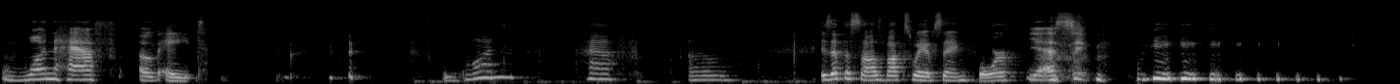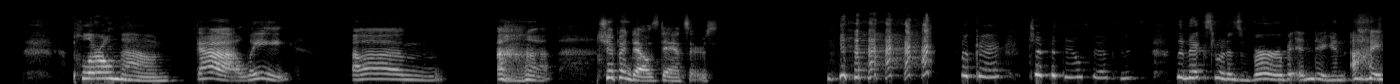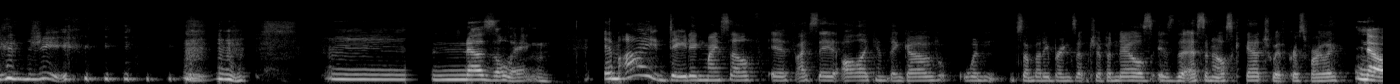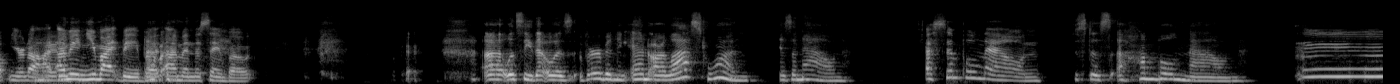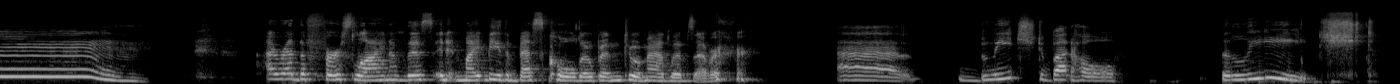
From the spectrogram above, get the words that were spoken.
One half of eight. One half of. Is that the Sawsbox way of saying four? Yes. Plural noun. Golly. Um Chippendales dancers. okay, Chippendales dancers. The next one is verb ending in ing. mm, nuzzling. Am I dating myself if I say all I can think of when somebody brings up Chippendales is the SNL sketch with Chris Farley? No, you're not. I- I mean, you might be, but I'm in the same boat. Uh, let's see, that was verb ending. And our last one is a noun, A simple noun. just as a humble noun. Mm. I read the first line of this and it might be the best cold open to a Mad Libs ever. Uh, bleached butthole. Bleached.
